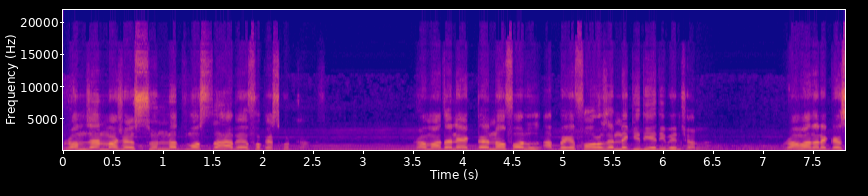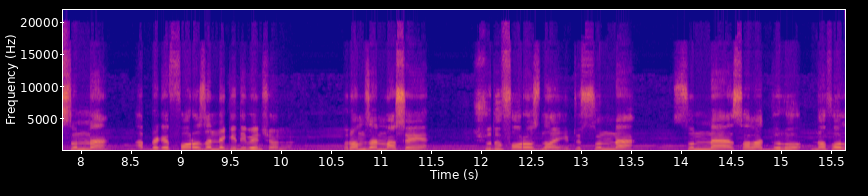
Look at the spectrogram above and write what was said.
রমজান মাসে সুন্নত মোস্তাহাবে ফোকাস করতে হবে। রমাদানে একটা নফল আপনাকে ফরজের নেকি দিয়ে দিবে ইনশাল্লাহ রমাদান একটা সুন্না আপনাকে ফরজের নেকি দিবে ইনশাল্লাহ তো রমজান মাসে শুধু ফরজ নয়, একটু সুন্না সুন্না সলাদগুলো, নফল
